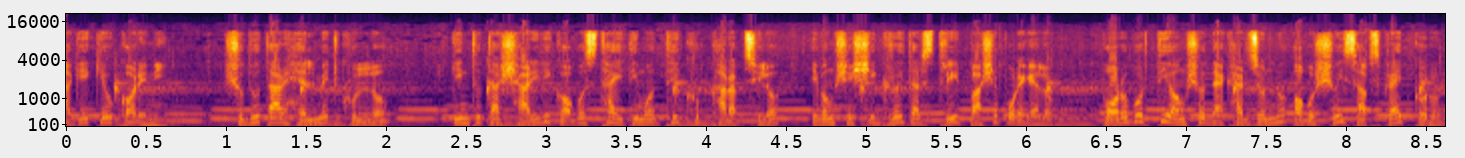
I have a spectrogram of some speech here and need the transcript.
আগে কেউ করেনি। শুধু তার হেলমেট খুলল, কিন্তু তার শারীরিক অবস্থা ইতিমধ্যেই খুব খারাপ ছিল এবং সে শীঘ্রই তার স্ত্রীর পাশে পড়ে গেল। পরবর্তী অংশ দেখার জন্য অবশ্যই সাবস্ক্রাইব করুন।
